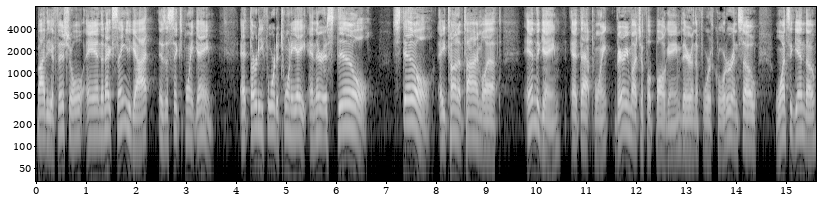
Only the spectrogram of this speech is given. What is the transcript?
by the official, and the next thing you got is a six point game at 34 to 28, and there is still, still a ton of time left in the game. at that point. Very much a football game there in the fourth quarter. And so, once again, though,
